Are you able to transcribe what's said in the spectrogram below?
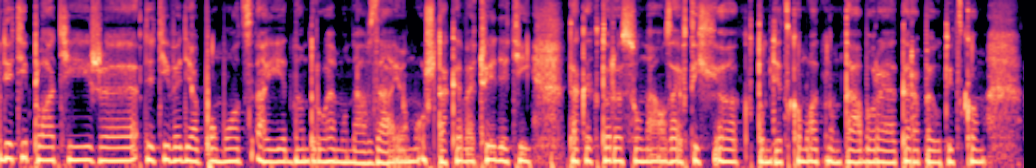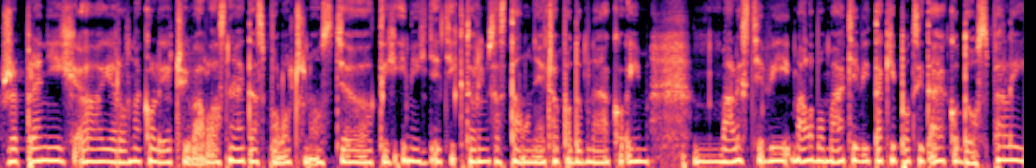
u detí platí, že deti vedia pomôcť aj jedno druhému navzájom. Už také väčšie deti, také, ktoré sú naozaj v, tých, e, v tom detskom letnom tábore terapeutickom, že pre nich e, je rovnako liečivá vlastne aj tá spoločnosť e, tých iných detí, ktorým sa stalo niečo podobné ako im. Mali ste vy, alebo máte vy taký pocit aj ako dospelí,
